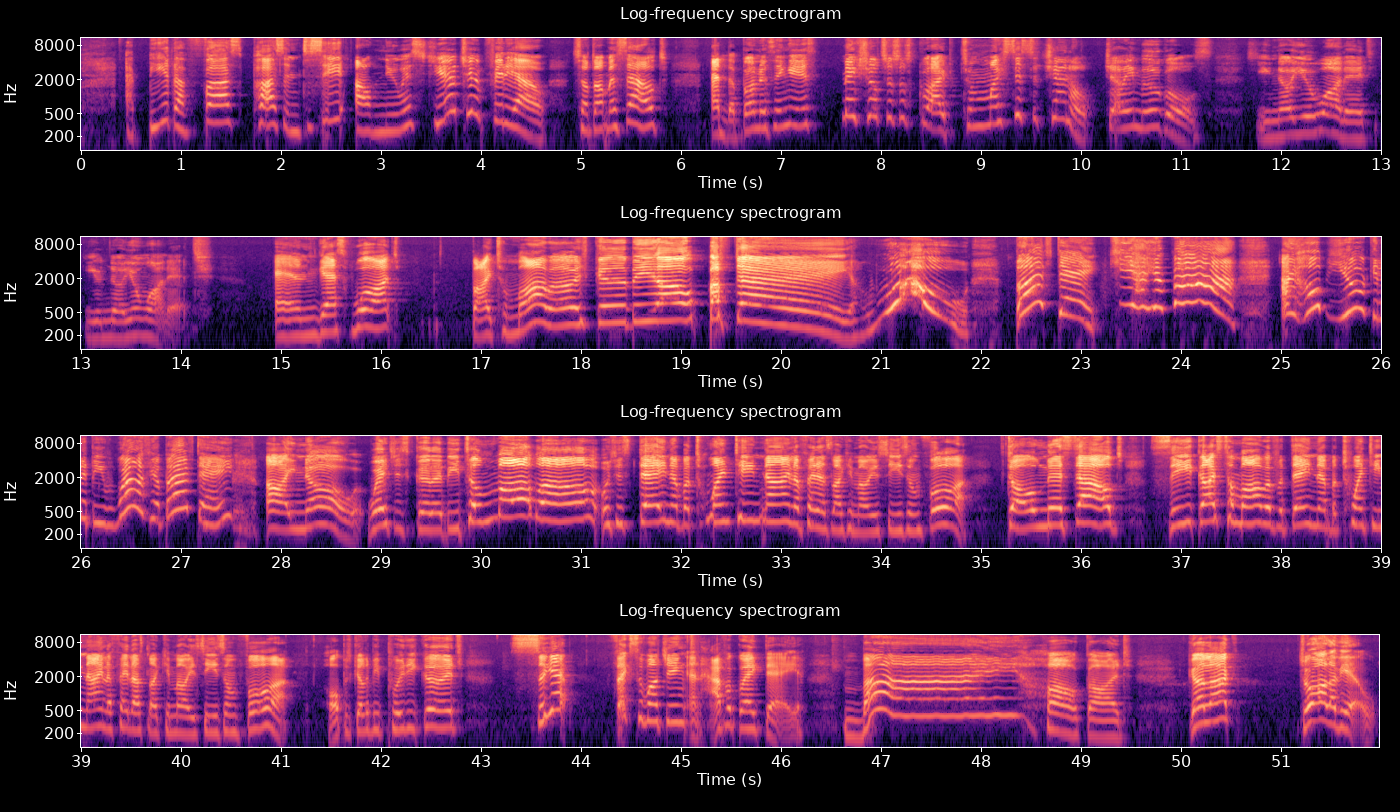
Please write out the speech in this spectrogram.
And be the first person to see our newest YouTube video. So don't miss out. And the bonus thing is, make sure to subscribe to my sister channel, Jerry Moogles. You know you want it. You know you want it. And guess what? By tomorrow, it's gonna be our birthday! Whoa! Birthday! Yeah, I hope you're gonna be well your birthday. I know, which is gonna be tomorrow, which is day number 29 of Fitness Lucky Mario Season 4. Don't miss out! See you guys tomorrow for day number 29 of Fitness Lucky Mario Season 4. Hope it's gonna be pretty good. So yeah, thanks for watching and have a great day. Bye. Oh God. Good luck to all of you.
